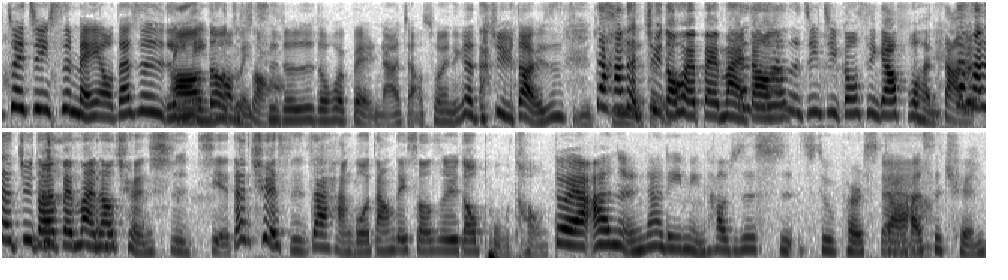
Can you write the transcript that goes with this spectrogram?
最近是没有，但是李敏镐每次就是都会被人家讲说，你那个剧到底是怎么？但他的剧都会被卖到，他的经纪公司应该要付很大。但他的剧都会被卖到全世界，但确实在韩国当地收视率都普通。对啊，啊，人家李敏镐就是是 super star，他是全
